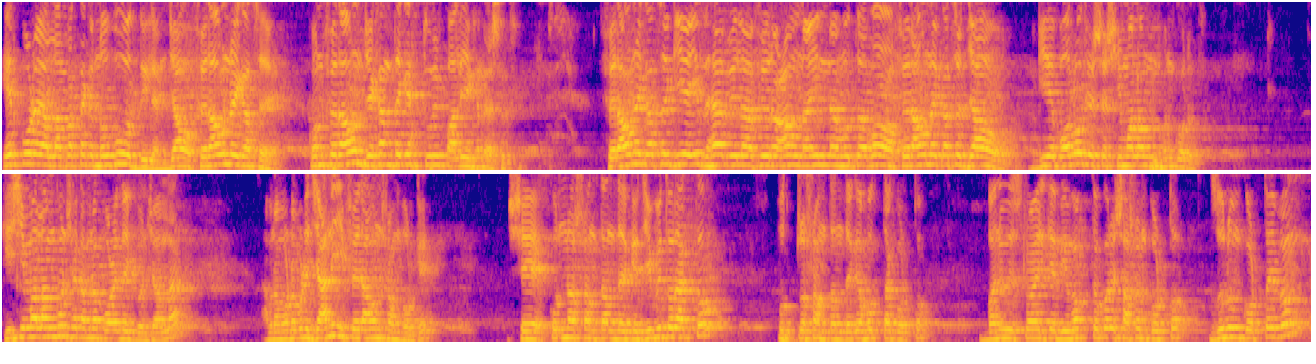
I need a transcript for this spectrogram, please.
এরপরে আল্লাহ পাক তাকে নবুয়ত দিলেন, যাও, ফেরাউনের কাছে। কোন ফেরাউন? যেখান থেকে তুমি পালিয়ে এখানে এসেছ। ফেরাউনের কাছে গিয়ে ইদহাব ইলা ফেরাউন আইন্নাহু তাগা। ফেরাউনের কাছে যাও, গিয়ে বলো যে সে সীমা লঙ্ঘন করেছে। কী সীমা লঙ্ঘন সেটা আমরা পরে দেখব ইনশাআল্লাহ। আমরা মোটামুটি জানি ফেরাউন সম্পর্কে। সে কন্যা সন্তানদেরকে জীবিত রাখত, পুত্র সন্তানদেরকে হত্যা করত, বানু ইসরায়েলকে বিভক্ত করে শাসন করত, জুলুম করত এবং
